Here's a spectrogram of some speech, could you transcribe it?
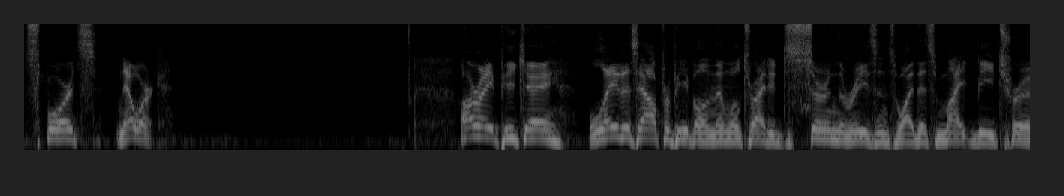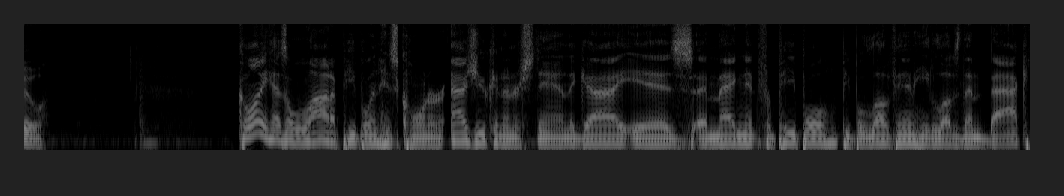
Sports Network. All right, PK, lay this out for people and then we'll try to discern the reasons why this might be true. Kalani has a lot of people in his corner, as you can understand. The guy is a magnet for people. People love him. He loves them back.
